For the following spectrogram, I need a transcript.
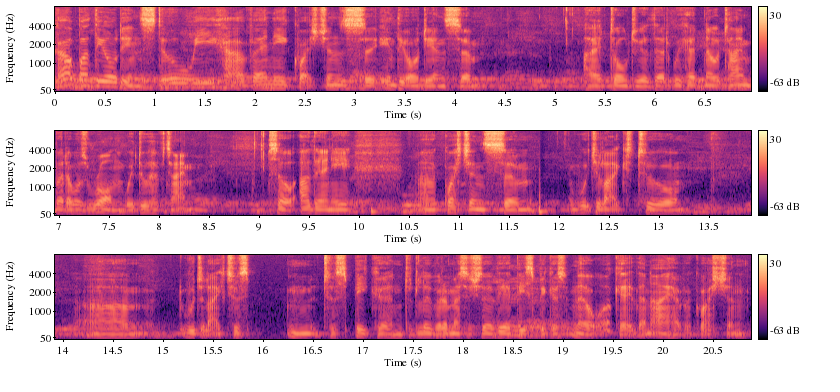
how about the audience? Do we have any questions uh, in the audience? Um, I told you that we had no time, but I was wrong. We do have time. So, are there any uh, questions? Um, would you like to? Um, would you like to to speak and to deliver a message to the VIP speakers? No. Okay, then I have a question.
